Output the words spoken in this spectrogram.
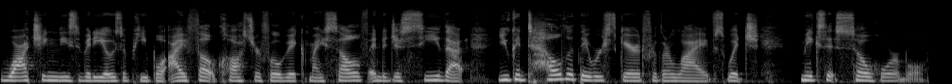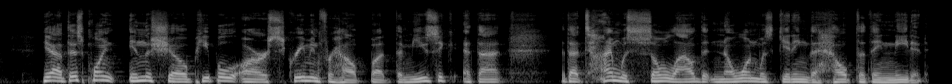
watching these videos of people, I felt claustrophobic myself, and to just see that you could tell that they were scared for their lives, which makes it so horrible. Yeah, at this point in the show, people are screaming for help, but the music at that at that time was so loud that no one was getting the help that they needed.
